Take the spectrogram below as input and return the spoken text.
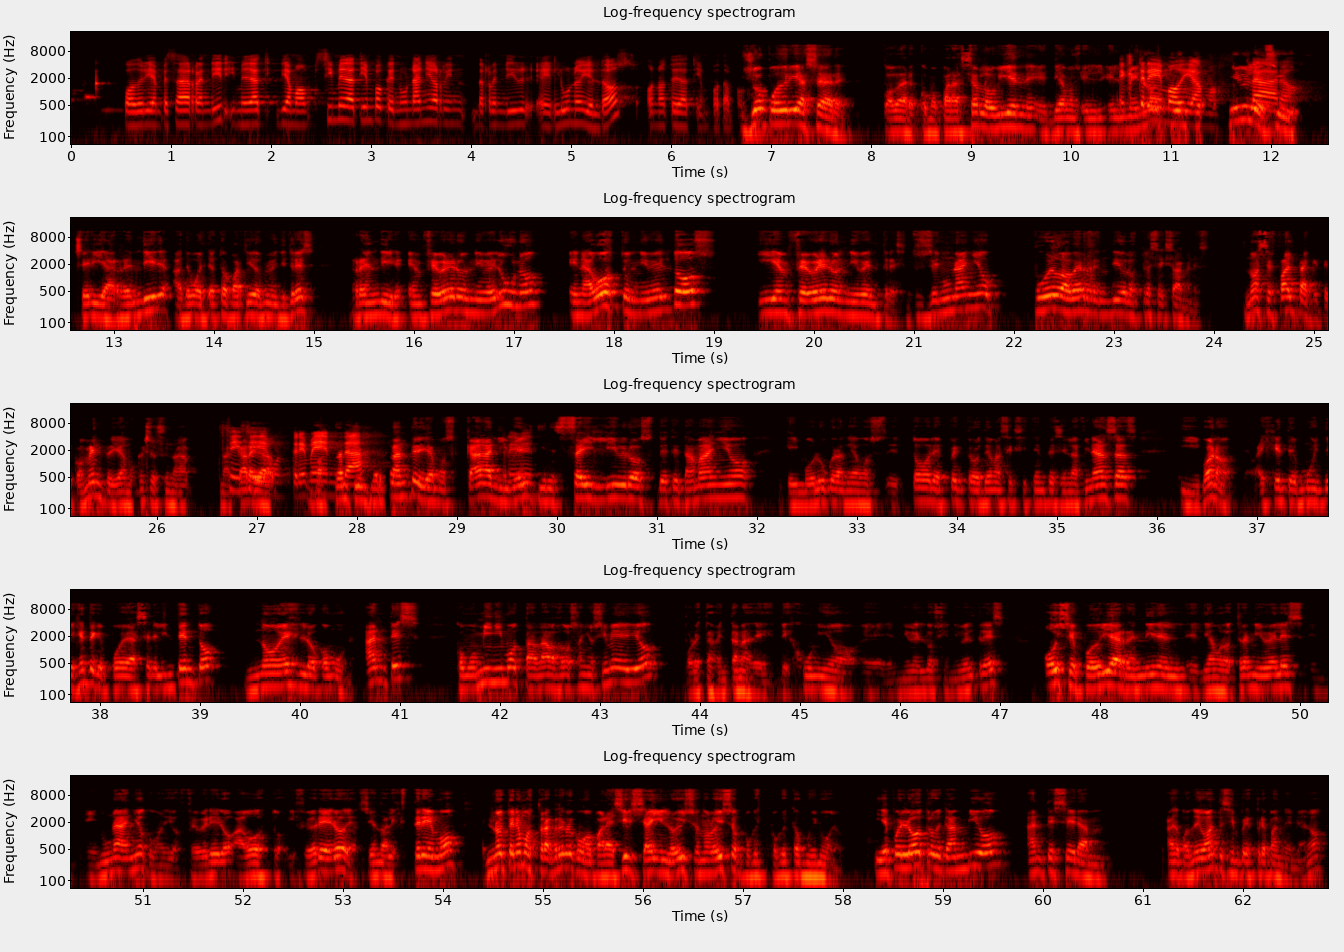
podría empezar a rendir y me da, digamos, sí me da tiempo que en un año rendir el 1 y el 2 o no te da tiempo tampoco. Yo podría hacer, a ver, como para hacerlo bien, eh, digamos, el, el extremo, digamos. Posible, sería rendir, ah, de vuelta, esto a partir de 2023, rendir en febrero el nivel 1, en agosto el nivel 2 y en febrero el nivel 3. Entonces, en un año puedo haber rendido los tres exámenes. No hace falta que te comente, digamos, que eso es una sí, sí, tremenda. importante, digamos, cada nivel tiene seis libros de este tamaño que involucran, digamos, eh, todo el espectro de temas existentes en las finanzas. Y bueno, hay gente muy inteligente que puede hacer el intento, no es lo común. Antes, como mínimo, tardabas dos años y medio por estas ventanas de, junio, eh, el nivel 2 y el nivel 3. Hoy se podría rendir, el, digamos, los tres niveles en en un año, como digo, febrero, agosto y febrero, siendo al extremo. No tenemos track record como para decir si alguien lo hizo o no lo hizo, porque, porque esto es muy nuevo. Y después lo otro que cambió, antes era, cuando digo antes siempre es prepandemia, ¿no?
